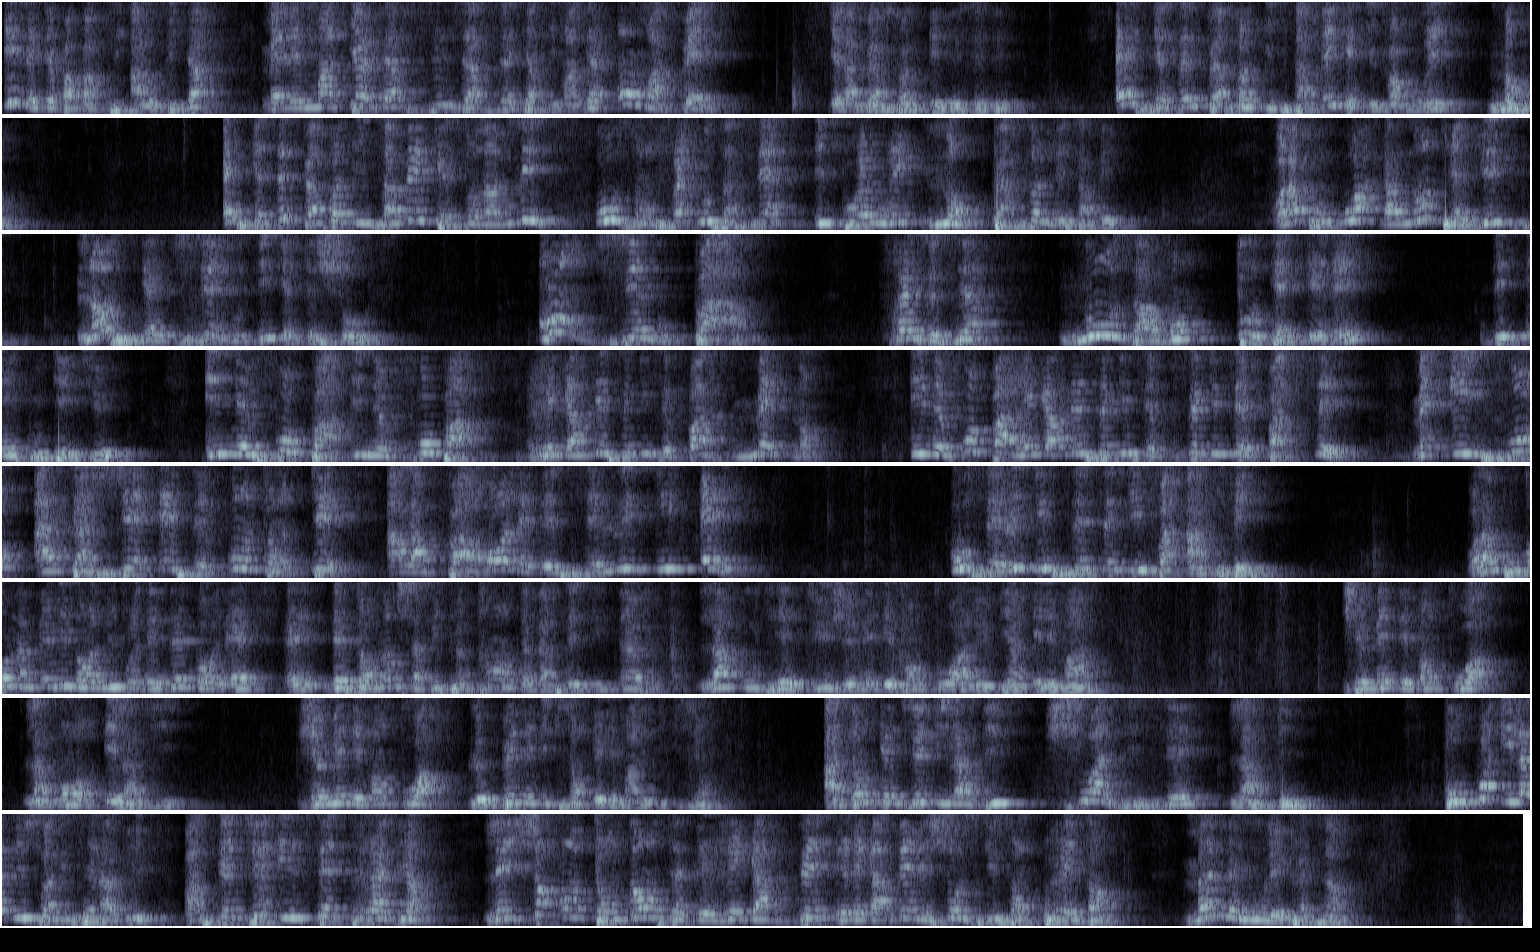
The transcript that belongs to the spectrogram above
Il n'était pas parti à l'hôpital. Mais le matin, vers 6 h 7 h du matin, on m'appelle que la personne est décédée. Est-ce que cette personne, il savait qu'il va mourir? Non. Est-ce que cette personne, il savait que son ami ou son frère ou sa sœur, il pourrait mourir? Non. Personne ne savait. Voilà pourquoi dans notre vie, lorsque Dieu nous dit quelque chose, quand Dieu nous parle, frères et sœurs, nous avons tout intérêt d'écouter Dieu. Il ne faut pas, il ne faut pas regarder ce qui se passe maintenant. Il ne faut pas regarder ce qui s'est passé. Mais il faut attacher et se contenter à la parole de celui qui est. Ou celui qui sait ce qui va arriver. Voilà pourquoi on avait lu dans le livre de Déco- euh, Deutéronome chapitre 30 verset 19, là où Dieu dit, je mets devant toi le bien et le mal. Je mets devant toi la mort et la vie. Je mets devant toi le bénédiction et les malédictions. Attends que Dieu, il a dit, choisissez la vie. Pourquoi il a dit choisissez la vie? Parce que Dieu, il sait très bien. Les gens ont tendance de regarder, de regarder les choses qui sont présentes. Même nous les chrétiens.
